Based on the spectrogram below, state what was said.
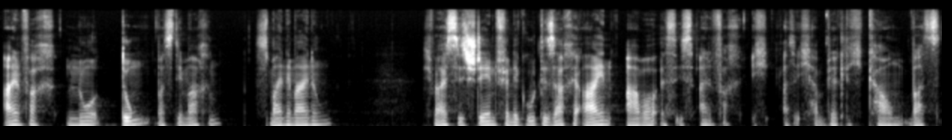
einfach nur dumm, was die machen. Das ist meine Meinung. Ich weiß, sie stehen für eine gute Sache ein, aber es ist einfach, ich, also ich habe wirklich kaum was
